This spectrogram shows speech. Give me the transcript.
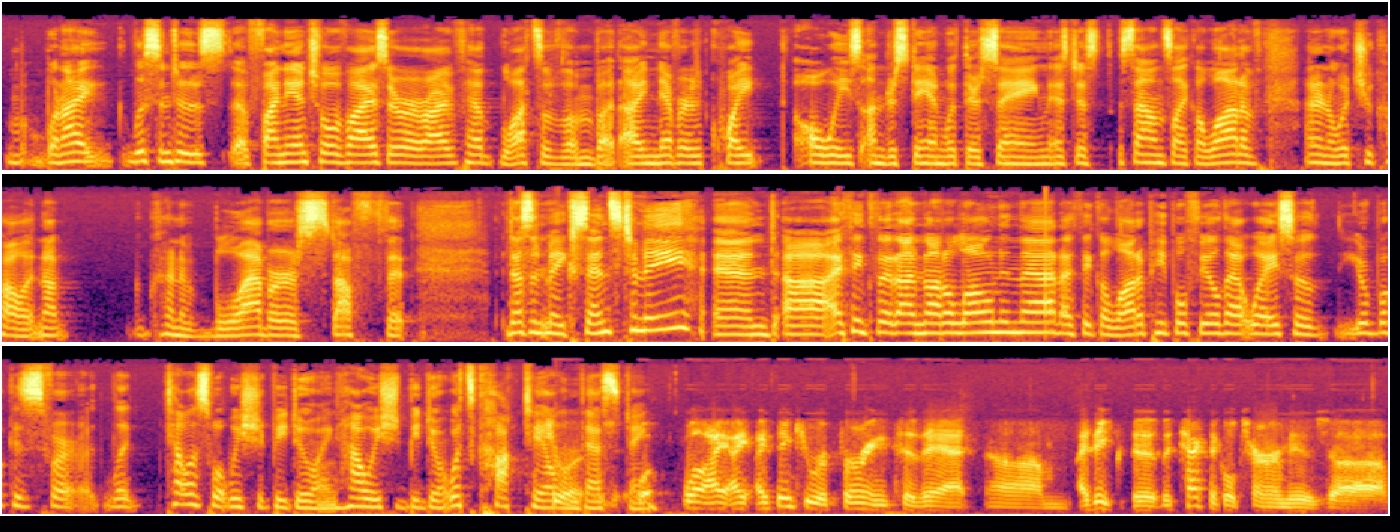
when I listen to this uh, financial advisor, or I've had lots of them, but I never quite always understand what they're saying. It just sounds like a lot of, I don't know what you call it, not kind of blabber stuff that doesn't make sense to me. And uh, I think that I'm not alone in that. I think a lot of people feel that way. So your book is for like, tell us what we should be doing, how we should be doing. What's cocktail sure. investing? Well, well I, I, think you're referring to that. Um, I think the, the technical term is uh,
